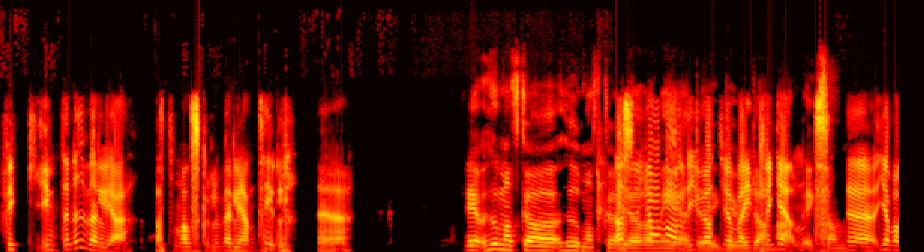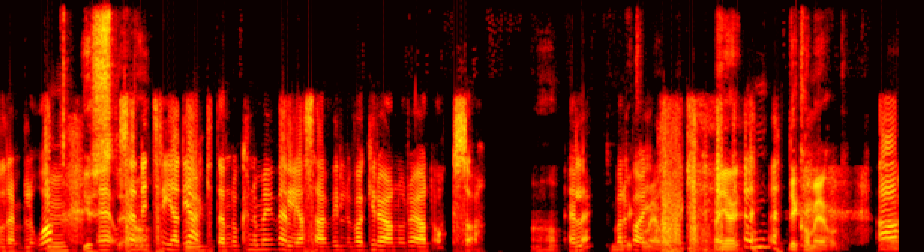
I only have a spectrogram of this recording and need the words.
fick inte ni välja att man skulle välja en till? Uh, hur man ska, hur man ska alltså, göra jag med valde ju att jag var intelligent. Liksom. Eh, jag valde den blå. Mm. Det, och sen ja. i tredje mm. akten då kunde man ju välja så här, vill du vara grön och röd också? Aha. Eller? Var det, det bara jag? Men jag, det kommer jag ihåg. Ja.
